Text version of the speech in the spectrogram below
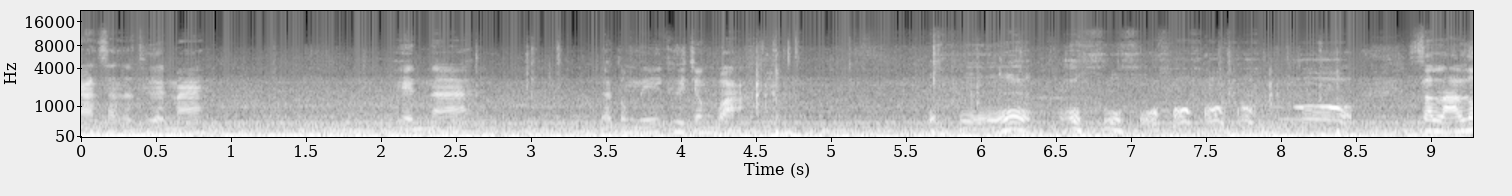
การสั่นสะเทือนไหมเห็นนะ แล้วตรงนี้คือจังหวะ โอ้โห โอ้โห สลาล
